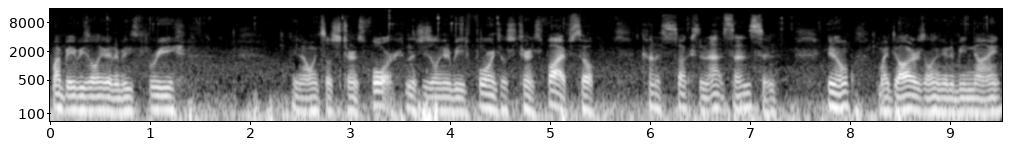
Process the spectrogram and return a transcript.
my baby's only going to be three, you know, until she turns four. And then she's only going to be four until she turns five. So kind of sucks in that sense. And, you know, my daughter's only going to be nine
